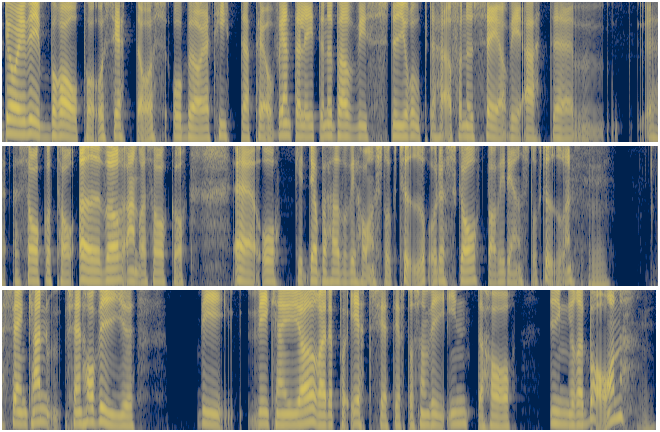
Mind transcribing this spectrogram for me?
Då är vi bra på att sätta oss och börja titta på, vänta lite, nu behöver vi styra upp det här för nu ser vi att eh, eh, saker tar över andra saker. Eh, och då behöver vi ha en struktur och då skapar vi den strukturen. Mm. Sen, kan, sen har vi ju, vi, vi kan ju göra det på ett sätt eftersom vi inte har yngre barn. Mm.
